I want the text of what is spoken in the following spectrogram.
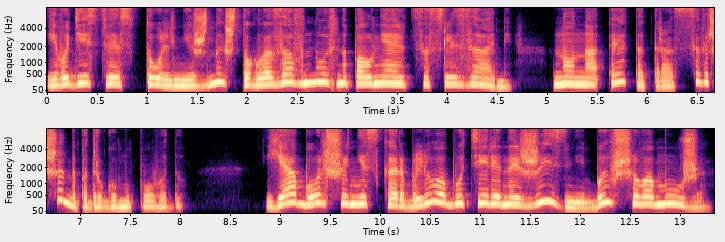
Его действия столь нежны, что глаза вновь наполняются слезами, но на этот раз совершенно по другому поводу. Я больше не скорблю об утерянной жизни бывшего мужа.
